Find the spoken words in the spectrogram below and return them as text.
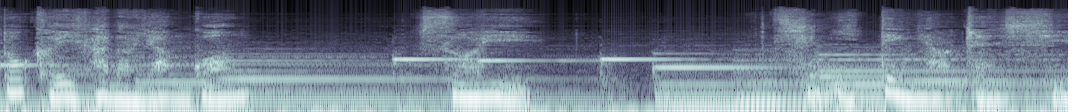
都可以看到阳光，所以，请一定要珍惜。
